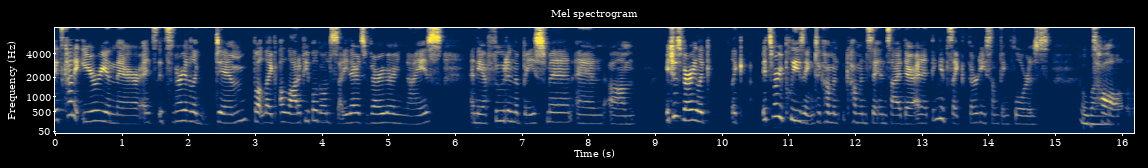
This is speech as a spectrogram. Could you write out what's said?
it's kind of eerie in there. It's it's very like dim, but like a lot of people go and study there. It's very very nice and they have food in the basement and um it's just very like like it's very pleasing to come and come and sit inside there and I think it's like 30 something floors Oh wow. tall.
